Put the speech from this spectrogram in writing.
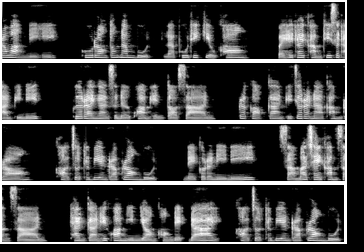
ระหว่างนี้ ผู้ร้องต้องนำบุตรและผู้ที่เกี่ยวข้อง ไปให้ถ้อยคำที่สถานพินิษเพื่อรายงานเสนอความเห็นต่อศาลประกอบการพิจารณาคำร้อง ขอจดทะเบียนรับรองบุตร ในกรณีนี้ สามารถใช้คำสั่งศาลแทนการให้ความยินยอมของเด็กได้ ขอจดทะเบียนรับรองบุตร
